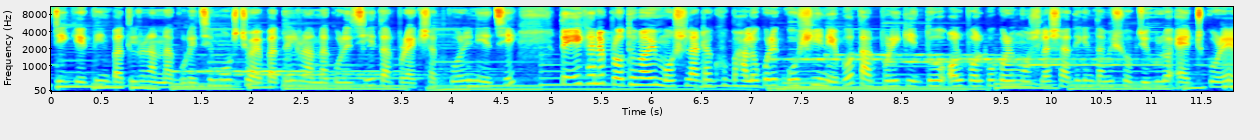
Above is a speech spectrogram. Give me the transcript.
স্টিকে তিন পাতিল রান্না করেছি, মোট ছয় পাতিল রান্না করেছি, তারপর একসাথে করে নিয়েছি। তো এখানে প্রথমে আমি মশলাটা খুব ভালো করে কষিয়ে নেব। তারপরে কিন্তু অল্প অল্প করে মশলার সাথে কিন্তু আমি সবজিগুলো অ্যাড করে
